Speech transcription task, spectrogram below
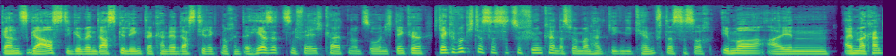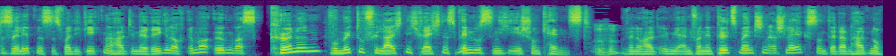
ganz garstige, wenn das gelingt, dann kann der das direkt noch hinterhersetzen, Fähigkeiten und so. Und ich denke, ich denke wirklich, dass das dazu führen kann, dass wenn man halt gegen die kämpft, dass das auch immer ein, ein markantes Erlebnis ist, weil die Gegner halt in der Regel auch immer irgendwas können, womit du vielleicht nicht rechnest, wenn du es nicht eh schon kennst. Mhm. Wenn du halt irgendwie einen von den Pilzmenschen erschlägst und der dann halt noch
